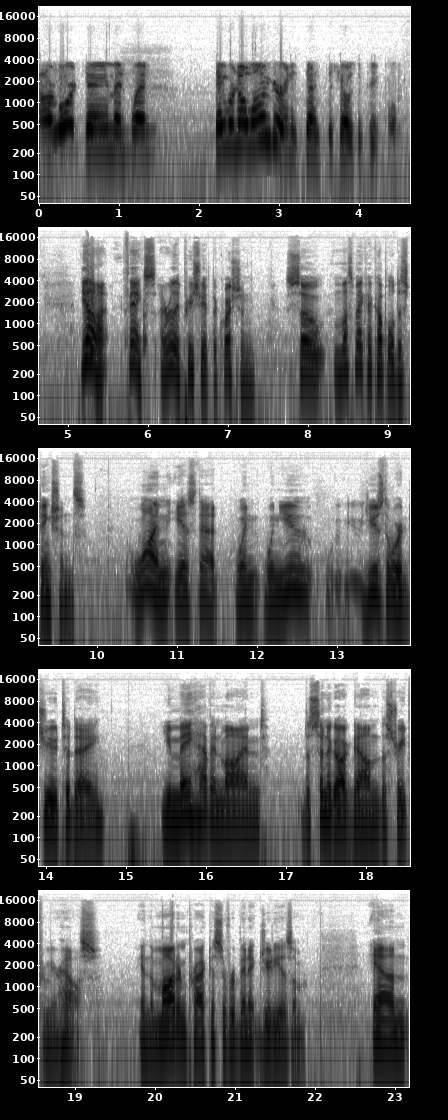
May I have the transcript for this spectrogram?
our Lord came and when they were no longer, in a sense, the chosen people? Yeah, thanks. I really appreciate the question. So let's make a couple of distinctions. One is that when when you use the word Jew today, you may have in mind the synagogue down the street from your house and the modern practice of rabbinic Judaism. And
